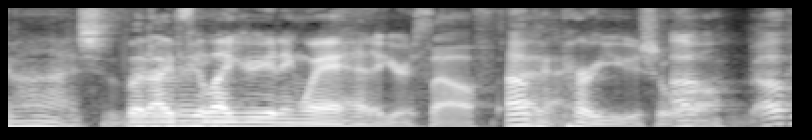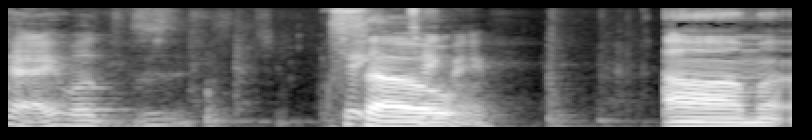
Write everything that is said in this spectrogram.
gosh. But I feel like you're getting way ahead of yourself, as Okay. per usual. Oh, okay. Well, take, So- take me. Um,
